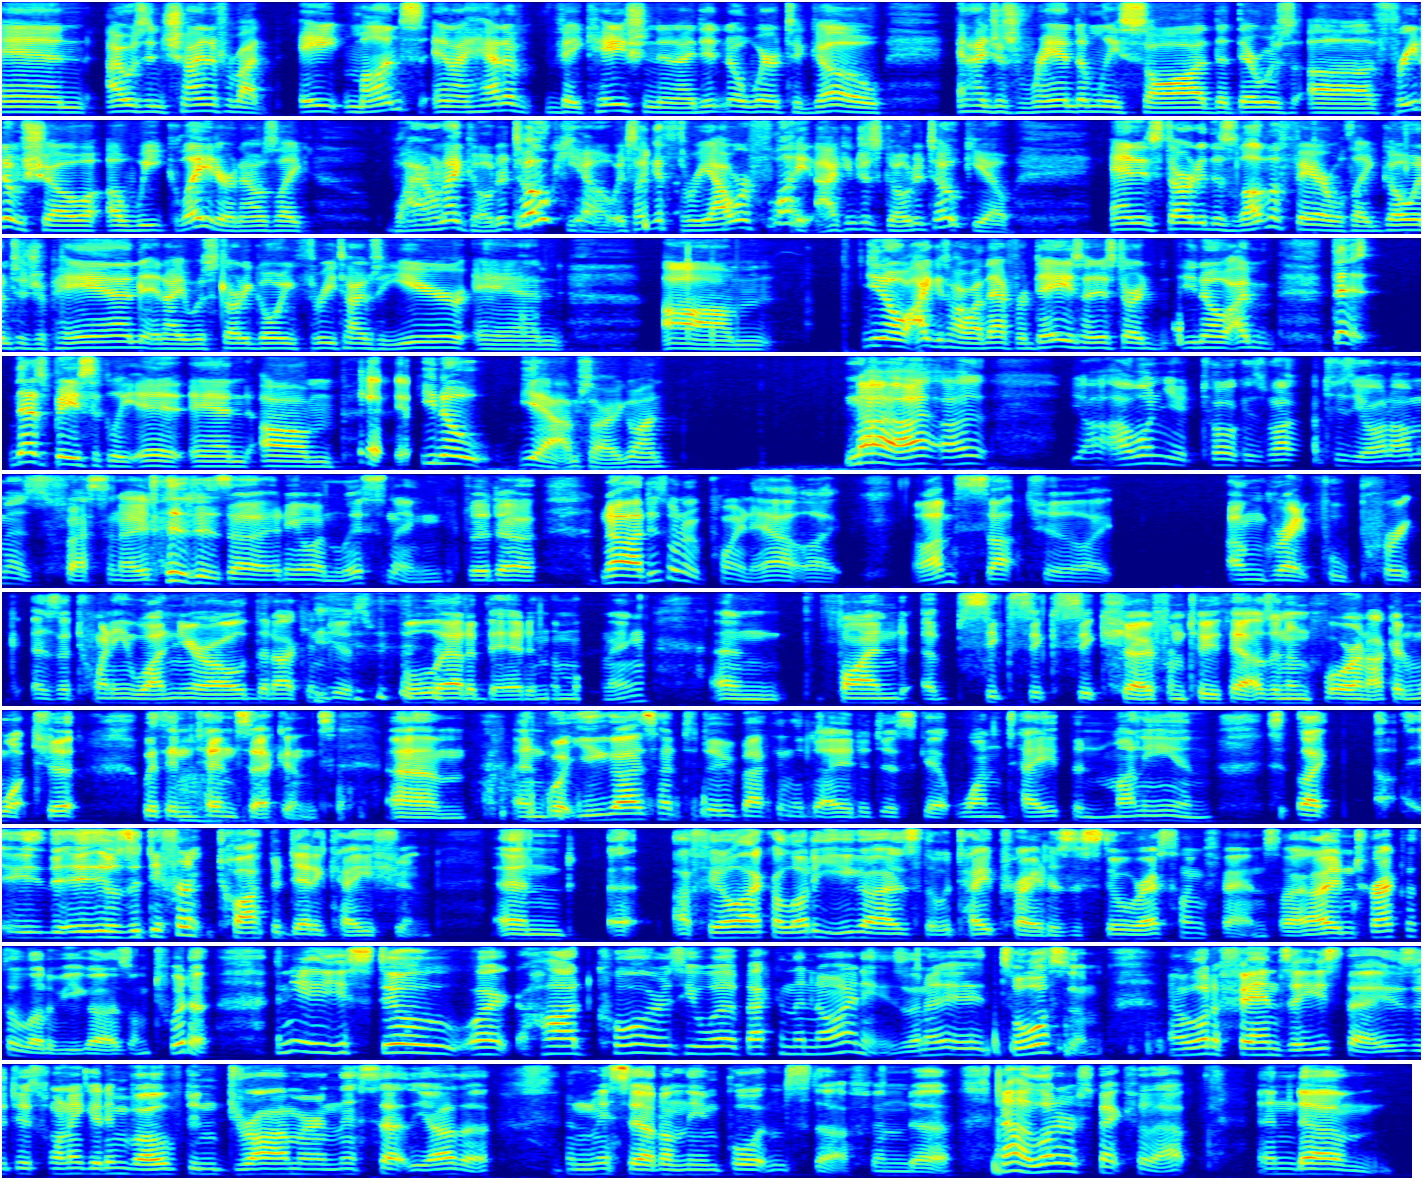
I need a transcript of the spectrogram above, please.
and I was in China for about eight months and I had a vacation and I didn't know where to go. And I just randomly saw that there was a freedom show a week later. And I was like, why don't I go to Tokyo? It's like a three hour flight. I can just go to Tokyo. And it started this love affair with like going to Japan and I was started going three times a year and um you know, I could talk about that for days. I just started, you know, I'm that that's basically it. And um you know, yeah, I'm sorry, go on. No, I, I yeah, I want you to talk as much as you want. I'm as fascinated as uh, anyone listening. But uh, no, I just want to point out, like, I'm such a like ungrateful prick as a 21 year old that I can just fall out of bed in the morning and find a 666 show from 2004 and I can watch it within oh. 10 seconds. Um, and what you guys had to do back in the day to just get one tape and money and like it, it was a different type of dedication. And uh, I feel like a lot of you guys that were tape traders are still wrestling fans. Like I interact with a lot of you guys on Twitter, and you, you're still like hardcore as you were back in the '90s, and it's awesome. And a lot of fans these days that just want to get involved in drama and this, that, the other, and miss out on the important stuff. And uh, no, a lot of respect for that. And um,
